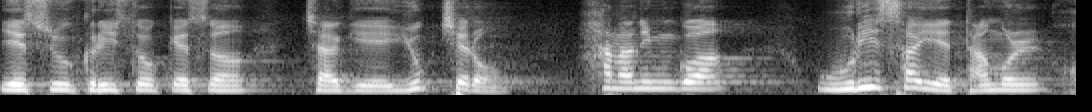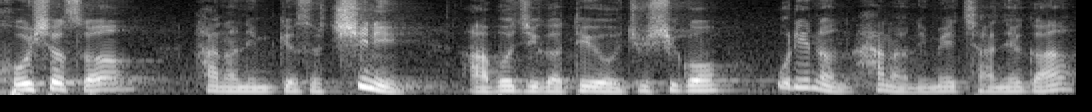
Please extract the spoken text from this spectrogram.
예수 그리스도께서 자기의 육체로 하나님과 우리 사이에 담을 허셔서 하나님께서 친히 아버지가 되어 주시고 우리는 하나님의 자녀가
